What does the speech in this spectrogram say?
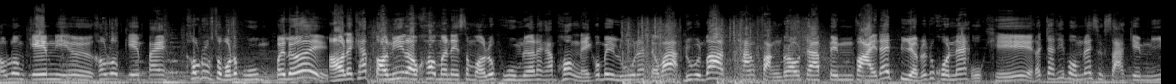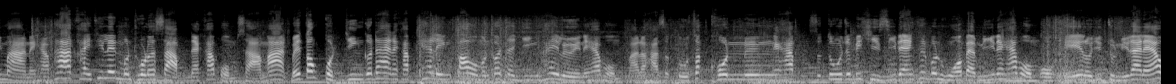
เข้าร่วมเกมนี่เออเข้าร่วมเกมไปเข้าร่วมสมรภูมิไปเลย เอาเลยครับ ตอนนี้เราเข้ามาในสมรภูมิแล้วนะครับ ห้องไหนก็ไม่รู้นะ แต่ว่าดูเหมือนว่าทางฝั่งเราจะเป็นฝ่ายได้เปรียบแล้วทุกคนนะโอเคหลังจากที่ผมได้ศึกษาเกมนี้มานะครับถ้าใครที่เล่นบนโทรศัพท์นะครับผมสามารถไม่ต้องกดยิงก็ได้นะครับแค่เล็งเป้ามันก็จะยิงให้เลยนะครับผมมาแล้วหาศัตรูสักคนหนึ่งนะครับศัตรูจะมีขีดสีแดงขึ้นบนหัวแบบนี้นะครับผมโอเค เรายึดจุดนี้ได้แล้ว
